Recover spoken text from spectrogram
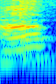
어?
